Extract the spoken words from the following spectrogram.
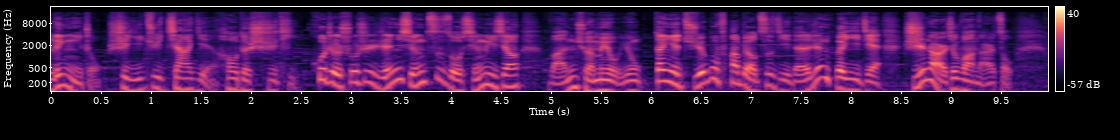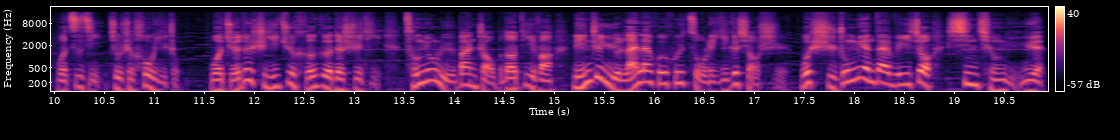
另一种是一具加引号的尸体，或者说是人形自走行李箱，完全没有用，但也绝不发表自己的任何意见，指哪儿就往哪儿走。我自己就是后一种。我绝对是一具合格的尸体。曾有旅伴找不到地方，淋着雨来来回回走了一个小时，我始终面带微笑，心情愉悦，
